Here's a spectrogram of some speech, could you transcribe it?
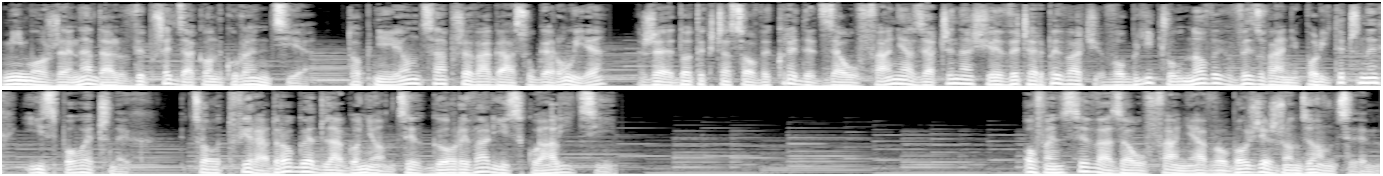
Mimo że nadal wyprzedza konkurencję, topniejąca przewaga sugeruje, że dotychczasowy kredyt zaufania zaczyna się wyczerpywać w obliczu nowych wyzwań politycznych i społecznych, co otwiera drogę dla goniących go rywali z koalicji. Ofensywa zaufania w obozie rządzącym.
